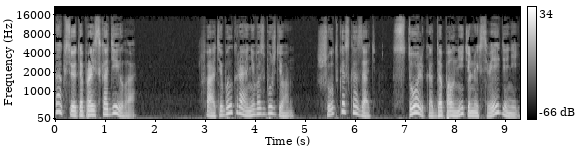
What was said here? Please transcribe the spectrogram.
как все это происходило?» Фати был крайне возбужден. Шутка сказать, столько дополнительных сведений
